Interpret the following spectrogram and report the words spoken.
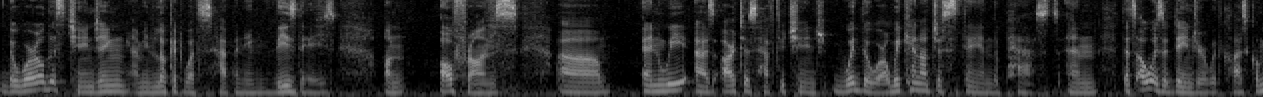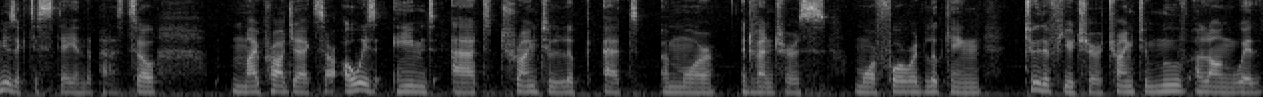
the world is changing. I mean, look at what's happening these days on all fronts. Um, and we as artists have to change with the world. We cannot just stay in the past. And that's always a danger with classical music to stay in the past. So my projects are always aimed at trying to look at a more adventurous, more forward looking to the future, trying to move along with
